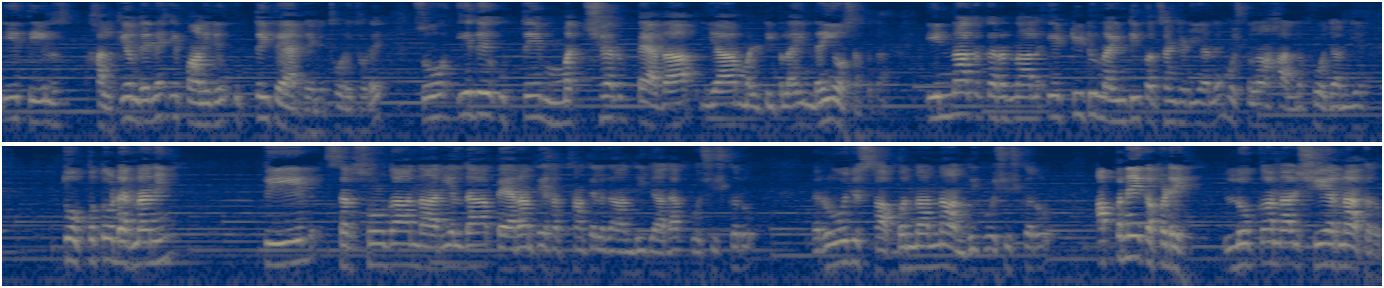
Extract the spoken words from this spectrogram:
ਇਹ ਤੇਲ ਹਲਕੇ ਹੁੰਦੇ ਨੇ, ਇਹ ਪਾਣੀ ਦੇ ਉੱਤੇ ਹੀ ਤੈਰਦੇ ਨੇ ਥੋੜੇ ਥੋੜੇ ਸੋ ਇਹਦੇ ਉੱਤੇ ਮੱਛਰ ਪੈਦਾ ਜਾਂ ਮਲਟੀਪਲਾਈ ਨਹੀਂ ਹੋ ਸਕਦਾ। ਇੰਨਾ ਕੁ ਕਰਨ ਨਾਲ 80 ਤੋਂ 90% ਜਿਹੜੀਆਂ ਨੇ ਮੁਸ਼ਕਲਾਂ ਹੱਲ ਹੋ ਜਾਂਦੀਆਂ ਧੁੱਪ ਤੋਂ ਡਰਨਾ ਨਹੀਂ। ਤੇਲ, ਸਰਸੋਂ ਦਾ, ਨਾਰੀਅਲ ਦਾ ਪੈਰਾਂ ਤੇ, ਹੱਥਾਂ ਤੇ ਲਗਾਉਣ ਦੀ ਜ਼ਿਆਦਾ ਕੋਸ਼ਿਸ਼ ਕਰੋ। ਰੋਜ਼ ਸਾਬਣ ਨਾਲ ਨਹਾਉਣ ਦੀ ਕੋਸ਼ਿਸ਼ ਕਰੋ। ਆਪਣੇ ਕੱਪੜੇ ਲੋਕਾਂ ਨਾਲ ਸ਼ੇਅਰ ਨਾ ਕਰੋ।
